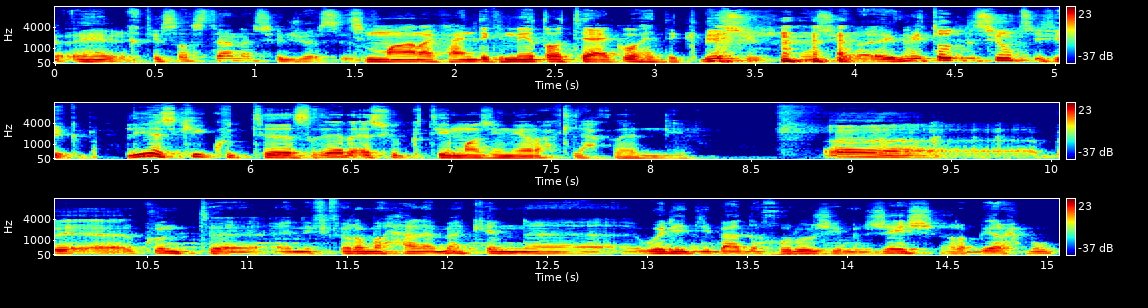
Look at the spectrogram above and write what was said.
الاختصاص تاعنا c'est الجسد تسمى راك عندك méthode تاعك وحدك. bien sûr bien sûr méthode scientifique لي est-ce que كنت صغير est-ce que كنت imaginer راح تلحق لهذا ال niveau كنت آه، يعني في مرحلة ما كان آه، والدي بعد خروجي من الجيش ربي يرحمه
